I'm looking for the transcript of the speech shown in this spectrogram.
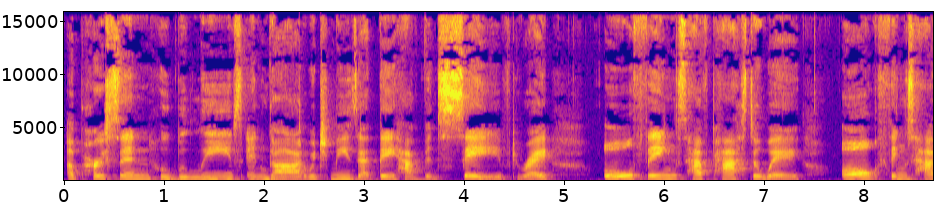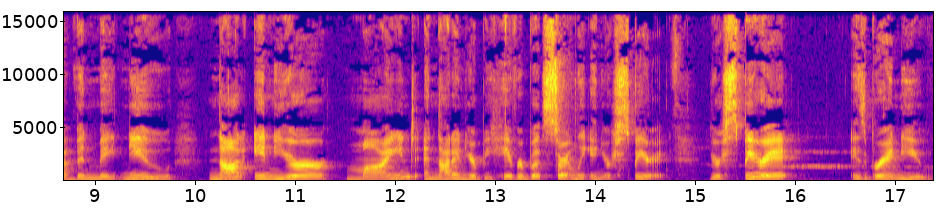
a person who believes in God, which means that they have been saved, right? Old things have passed away, all things have been made new, not in your mind and not in your behavior, but certainly in your spirit. Your spirit is brand new.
